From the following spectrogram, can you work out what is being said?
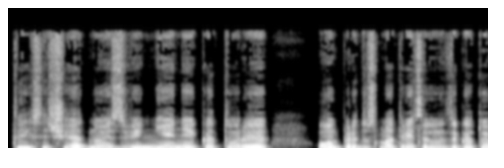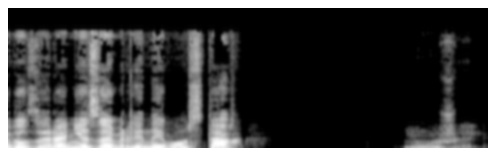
Тысячи и одно извинений, которые он предусмотрительно заготовил заранее, замерли на его устах. Неужели?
